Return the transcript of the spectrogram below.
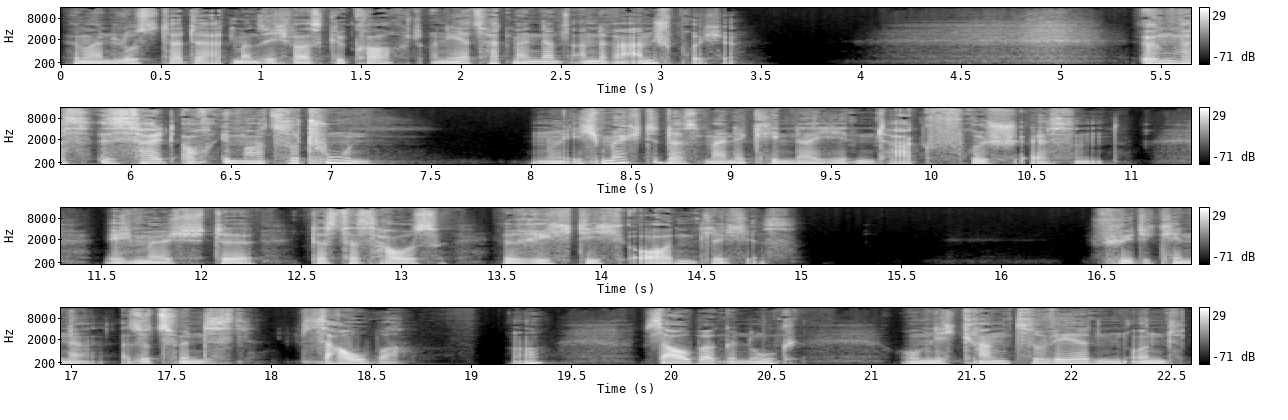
Wenn man Lust hatte, hat man sich was gekocht und jetzt hat man ganz andere Ansprüche. Irgendwas ist halt auch immer zu tun. Ne, ich möchte, dass meine Kinder jeden Tag frisch essen. Ich möchte, dass das Haus richtig ordentlich ist. Für die Kinder, also zumindest sauber. Ne? Sauber genug, um nicht krank zu werden und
